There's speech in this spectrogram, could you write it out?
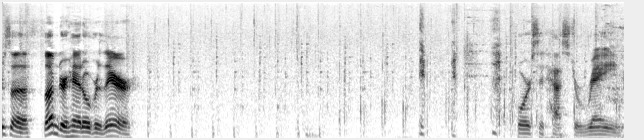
There's a thunderhead over there. Of course, it has to rain.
